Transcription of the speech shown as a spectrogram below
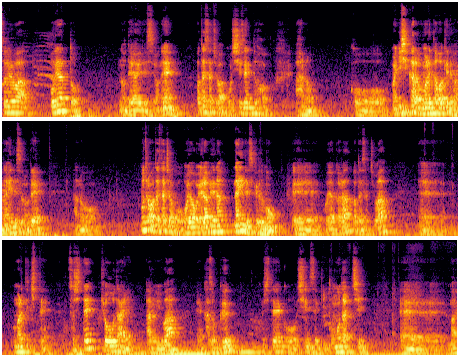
それは親との出会いですよね。私たちはこう自然とあのこう、まあ、石から生まれたわけではないですのであのもちろん私たちはこう親を選べなないんですけれども、えー親から私たちは、えー生まれてきてそして兄弟あるいは家族そしてこう親戚友達、えーまあ、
